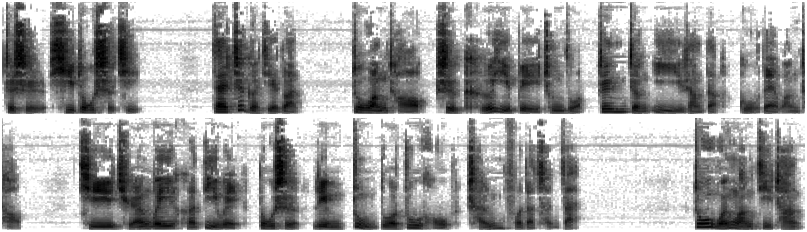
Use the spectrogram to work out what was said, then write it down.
这是西周时期。在这个阶段，周王朝是可以被称作真正意义上的古代王朝，其权威和地位都是令众多诸侯臣服的存在。周文王姬昌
